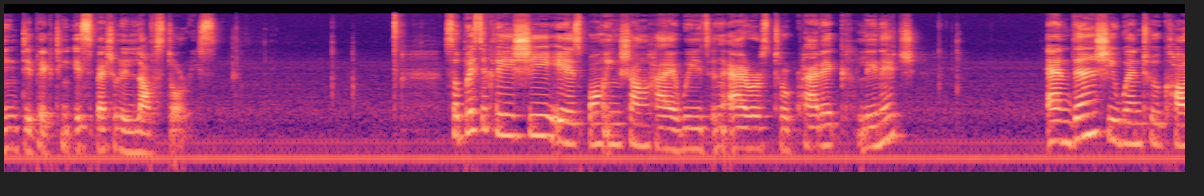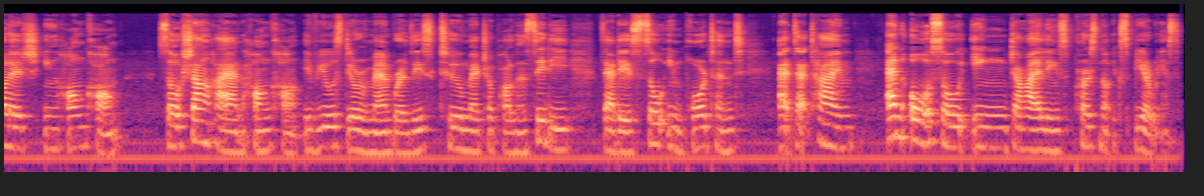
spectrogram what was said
in depicting especially love stories. So basically, she is born in Shanghai with an aristocratic lineage. And then she went to college in Hong Kong. So Shanghai and Hong Kong, if you still remember these two metropolitan cities that is so important at that time, and also in Zhang Ailing's personal experience.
